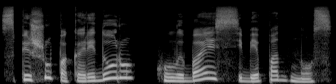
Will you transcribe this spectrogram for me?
Спешу по коридору, улыбаясь себе под нос.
